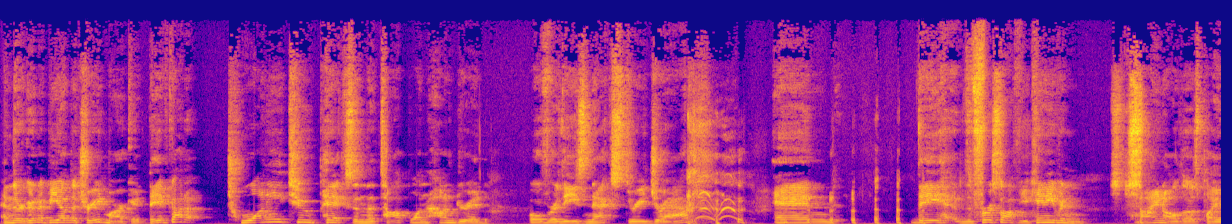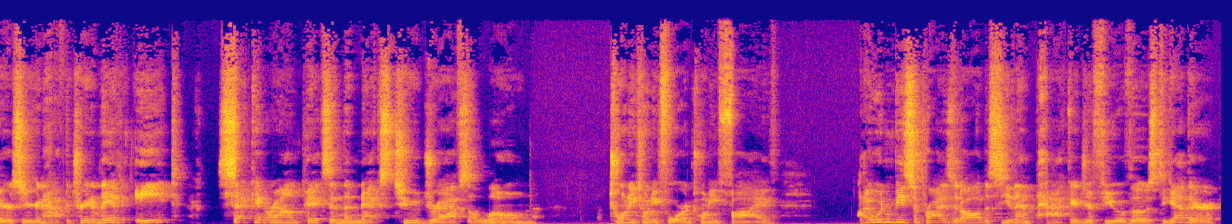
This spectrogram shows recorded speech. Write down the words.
and they're going to be on the trade market. They've got a 22 picks in the top 100 over these next three drafts, and they first off, you can't even sign all those players, so you're going to have to trade them. They have eight second round picks in the next two drafts alone, 2024 and 25. I wouldn't be surprised at all to see them package a few of those together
